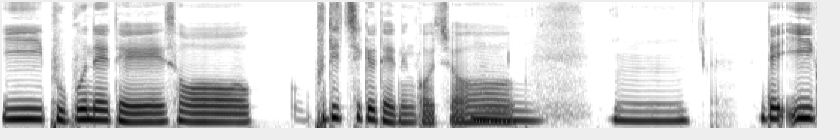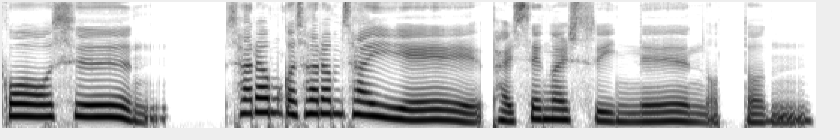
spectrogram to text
이 부분에 대해서 부딪히게 되는 거죠. 음. 음. 근데 이것은 사람과 사람 사이에 발생할 수 있는 어떤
